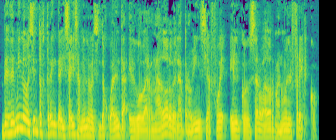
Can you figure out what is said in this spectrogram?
Desde 1936 a 1940 el gobernador de la provincia fue el conservador Manuel Fresco.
